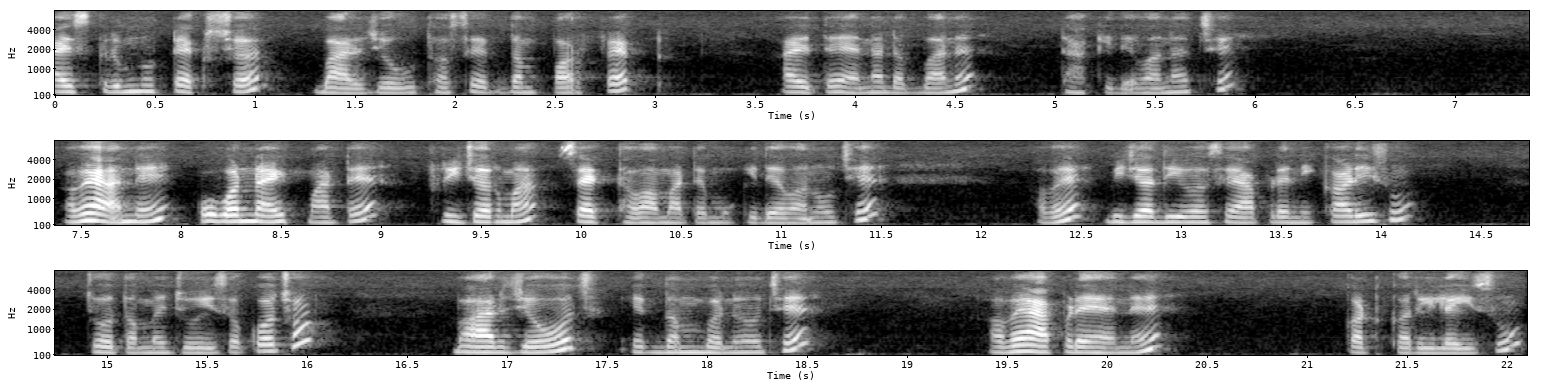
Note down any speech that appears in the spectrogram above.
આઈસ્ક્રીમનું ટેક્સચર બહાર જેવું થશે, એકદમ પરફેક્ટ. આ રીતે એના ડબ્બાને ઢાંકી દેવાના છે. હવે આને ઓવરનાઇટ માટે ફ્રીઝરમાં સેટ થવા માટે મૂકી દેવાનું છે. હવે બીજા દિવસે આપણે નીકાળીશું. જો તમે જોઈ શકો છો, બહાર જેવો જ એકદમ બન્યો છે. હવે આપણે એને કટ કરી લઈશું.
